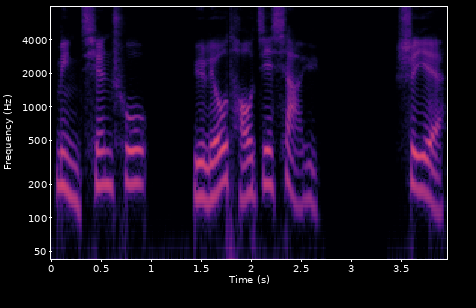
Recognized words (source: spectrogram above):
命迁出，与刘陶皆下狱。是夜，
